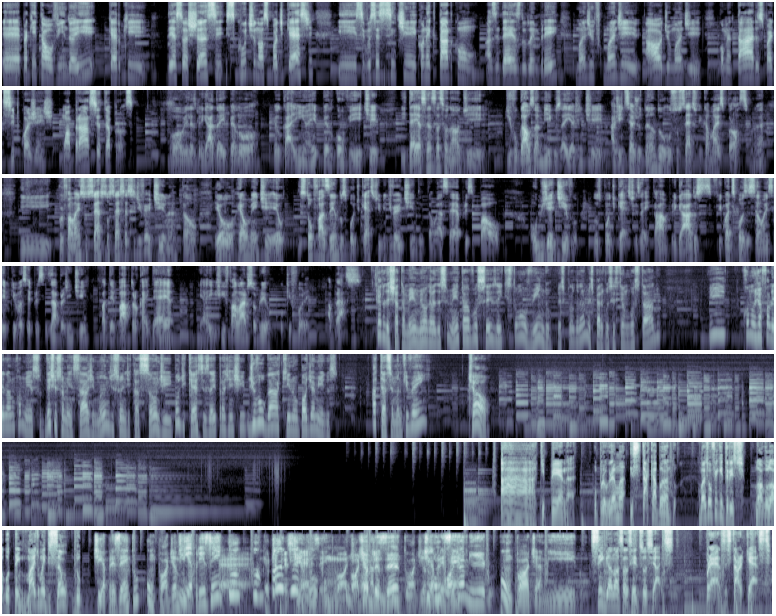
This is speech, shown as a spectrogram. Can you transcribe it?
É, para quem está ouvindo aí, quero que dê a sua chance, escute o nosso podcast e se você se sentir conectado com as ideias do Lembrei, mande, mande áudio, mande comentários, participe com a gente. Um abraço e até a próxima. Ô Williams, obrigado aí pelo, pelo carinho aí, pelo convite. Ideia sensacional de divulgar os amigos aí, a gente, a gente se ajudando, o sucesso fica mais próximo, né? E por falar em sucesso, sucesso é se divertir, né? Então, eu realmente eu estou fazendo os podcasts e me divertindo. Então, essa é a principal objetivo dos podcasts aí, tá? Obrigado, fico à disposição aí sempre que você precisar para a gente bater papo, trocar ideia e aí e falar sobre o, o que for aí. Abraço. Quero deixar também o meu agradecimento a vocês aí que estão ouvindo esse programa. Espero que vocês tenham gostado. E como eu já falei lá no começo, deixe sua mensagem, mande sua indicação de podcasts aí pra gente divulgar aqui no Pod Amigos. Até a semana que vem. Tchau. Ah, que pena! O programa está acabando. Mas não fique triste. Logo, logo tem mais uma edição do Te apresento um Pod Amigo. Te apresento um Eu te pod apresento um Pod Te apresento um Pod Te Amigo. um amigo. Um Pod Amigo. Siga nossas redes sociais. Press Starcast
